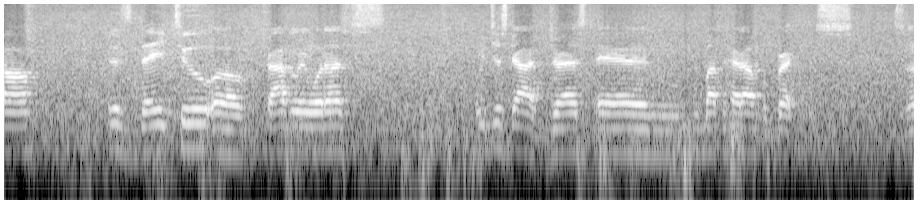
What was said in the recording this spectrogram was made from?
y'all? Is day two of traveling with us. We just got dressed and we're about to head out for breakfast. So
